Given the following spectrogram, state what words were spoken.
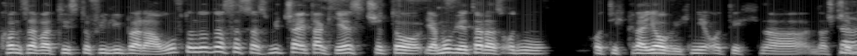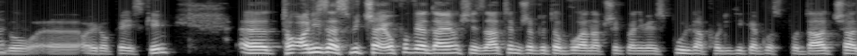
konserwatystów i liberałów, no to zazwyczaj tak jest, czy to, ja mówię teraz o o tych krajowych, nie o tych na, na szczeblu tak. E, europejskim, e, to oni zazwyczaj opowiadają się za tym, żeby to była na przykład, nie wiem, wspólna polityka gospodarcza,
